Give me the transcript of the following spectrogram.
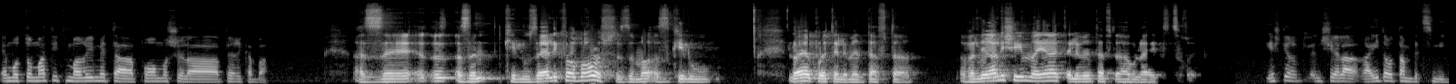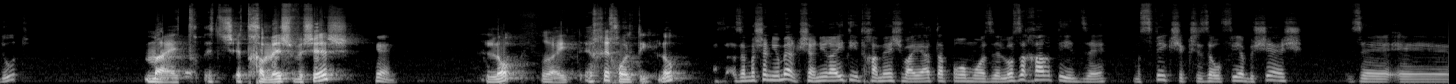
הם אוטומטית מראים את הפרומו של הפרק הבא. אז, אה, אז, אז כאילו זה היה לי כבר בראש, אז, אז כאילו לא היה פה את אלמנט ההפתעה. אבל נראה לי שאם היה את אלמנט ההפתעה אולי הייתי צוחק. יש לי רק שאלה, ראית אותם בצמידות? מה, את, את, את חמש ושש? כן. לא, ראית, איך יכולתי, לא? אז, אז זה מה שאני אומר, כשאני ראיתי את חמש והיה את הפרומו הזה, לא זכרתי את זה, מספיק שכשזה הופיע בשש, זה אה,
